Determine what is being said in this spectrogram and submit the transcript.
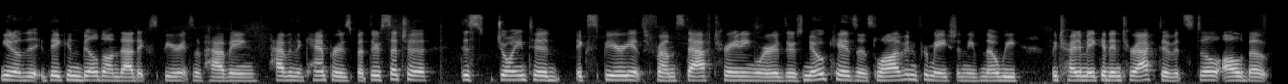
you know the, they can build on that experience of having having the campers. But there's such a disjointed experience from staff training where there's no kids and it's a lot of information even though we we try to make it interactive it's still all about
